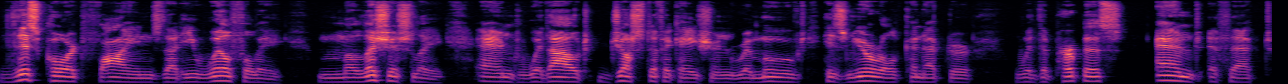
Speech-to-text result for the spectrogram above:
This court finds that he wilfully maliciously and without justification removed his neural connector with the purpose and effect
